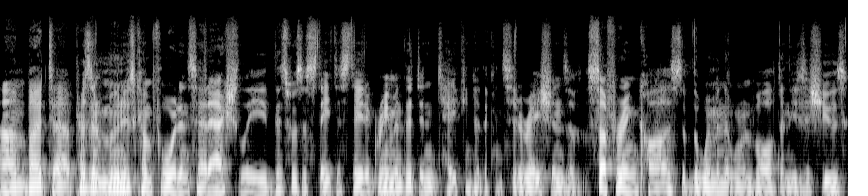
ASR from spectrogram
Um, but uh, President Moon has come forward and said actually this was a state to state agreement that didn't take into the considerations of the suffering caused of the women that were involved in these issues.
